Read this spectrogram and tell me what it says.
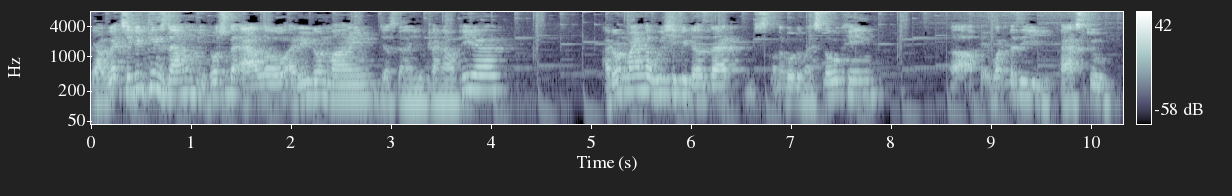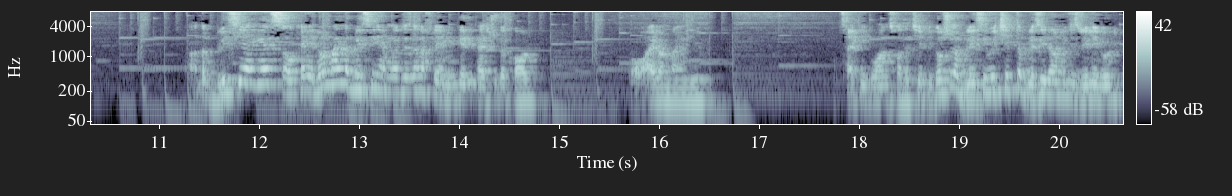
Yeah, we're chipping things down. He goes to the aloe. I really don't mind. Just gonna U-turn out here. I don't mind the wish if he does that. I'm just gonna go to my Slowking. Uh, okay, what does he pass to? Uh, the Blissey, I guess. Okay, don't mind the Blissey. I'm just gonna flame in case he passes to the cord. Oh, I don't mind you. Psychic ones for the chip. He goes to the Blissey. We chip the Blissey down, which is really good.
